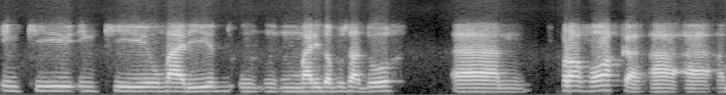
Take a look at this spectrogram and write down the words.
em, que, em que o marido, um, um marido abusador um, provoca a, a,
